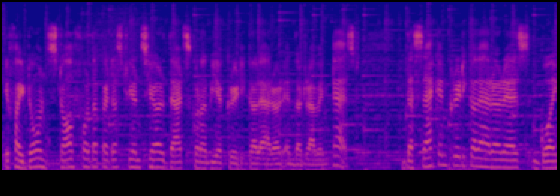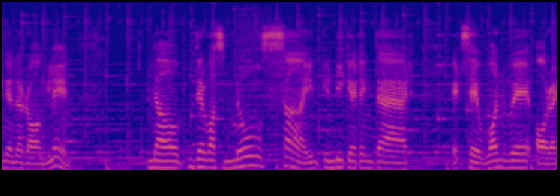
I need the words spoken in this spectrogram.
If I don't stop for the pedestrians here that's gonna be a critical error in the driving test the second critical error is going in a wrong lane. Now there was no sign indicating that it's a one-way or a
